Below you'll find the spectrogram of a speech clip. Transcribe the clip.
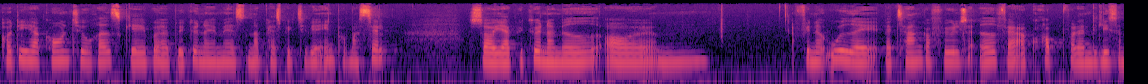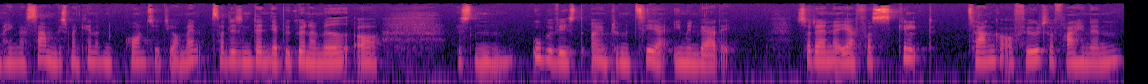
Og de her kognitive redskaber, jeg begynder jeg med sådan at perspektivere ind på mig selv. Så jeg begynder med at øhm, finder ud af, hvad tanker, følelser, adfærd og krop, hvordan de ligesom hænger sammen. Hvis man kender den kognitive diamant, så er det sådan den, jeg begynder med at øh, sådan ubevidst at implementere i min hverdag. Sådan at jeg får skilt tanker og følelser fra hinanden,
